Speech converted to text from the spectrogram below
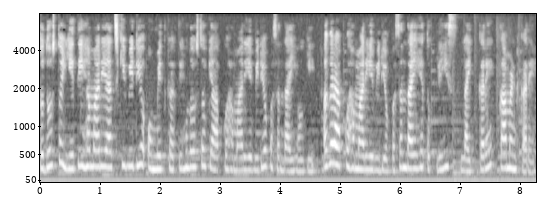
तो दोस्तों, ये थी हमारी आज की वीडियो। उम्मीद करती हूँ दोस्तों की आपको हमारी ये वीडियो पसंद आई होगी। अगर आपको हमारी ये वीडियो पसंद आई है तो प्लीज़ लाइक करें कमेंट करें।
